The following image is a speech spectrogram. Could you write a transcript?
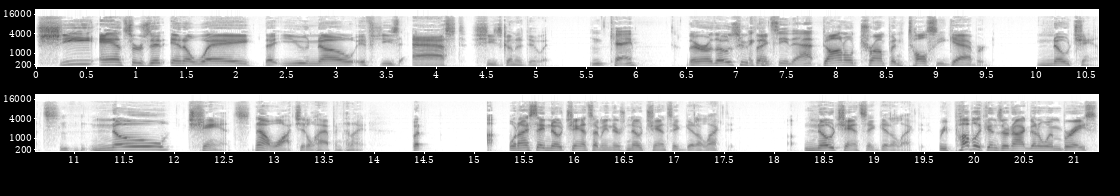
She answers it in a way that you know if she's asked, she's going to do it. Okay. There are those who I think see that. Donald Trump and Tulsi Gabbard. No chance. no chance. Now, watch, it'll happen tonight. But uh, when I say no chance, I mean there's no chance they'd get elected. No chance they'd get elected. Republicans are not going to embrace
